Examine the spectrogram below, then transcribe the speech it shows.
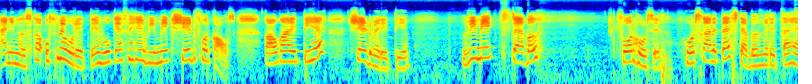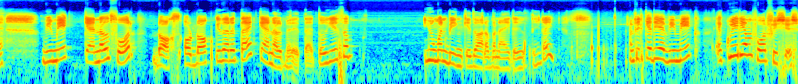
एनिमल्स का, उसमें वो रहते हैं। वो कैसे हैं? We make shed for cows cow कहाँ रहती है? शेड में रहती है। We make stable for horses horse कहाँ रहता है? स्टेबल में रहता है। We make kennel for dogs और डॉग किधर रहता है? कैनल में रहता है। तो ये सब ह्यूमन बींग के द्वारा बनाए गए होते हैं राइट फिर कह दिया we make aquarium for fishes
